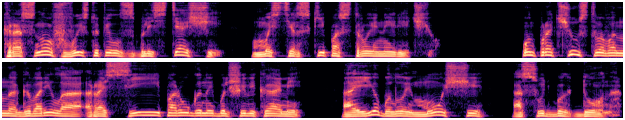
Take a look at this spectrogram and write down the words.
Краснов выступил с блестящей, мастерски построенной речью. Он прочувствованно говорил о России, поруганной большевиками, о ее былой мощи, о судьбах Дона.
